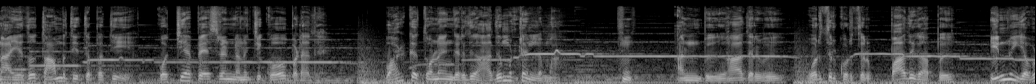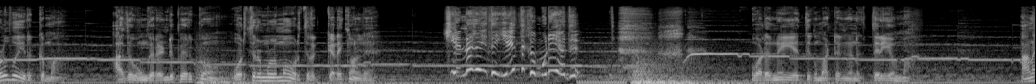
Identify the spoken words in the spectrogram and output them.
நான் ஏதோ தாம்பத்தியத்தை பத்தி கொச்சையா பேசுறேன்னு நினைச்சு கோவப்படாத. வாழ்க்கை துணைங்கிறது அது மட்டும் இல்லம்மா. அன்பு ஆதரவு ஒருத்தருக்கு ஒருத்தர் பாதுகாப்பு இன்னும் எவ்வளவோ இருக்குமா. அது உங்க ரெண்டு பேருக்கும் ஒருத்தர் மூலமா ஒருத்தருக்கு கிடைக்கும்ல. என்னால இதை ஏத்துக்க முடியாது. உடனே ஏத்துக்க மாட்டேன்னு எனக்கு தெரியும்மா. ஆனா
